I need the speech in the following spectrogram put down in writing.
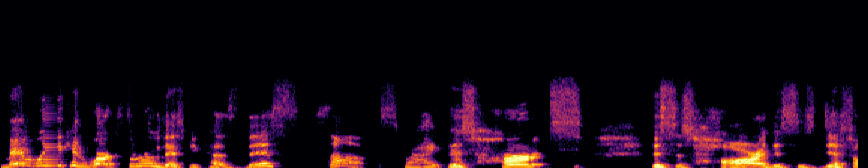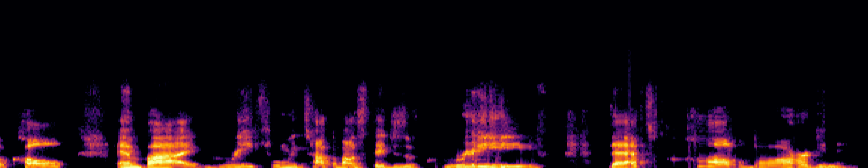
maybe we can work through this because this sucks right? This hurts. This is hard. This is difficult. And by grief when we talk about stages of grief that's called bargaining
